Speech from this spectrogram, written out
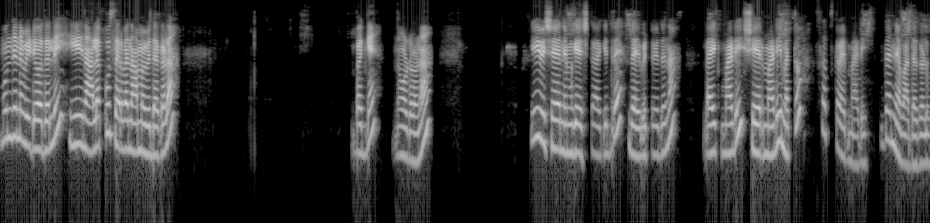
ಮುಂದಿನ ವಿಡಿಯೋದಲ್ಲಿ ಈ ನಾಲ್ಕು ಸರ್ವನಾಮ ವಿಧಗಳ ಬಗ್ಗೆ ನೋಡೋಣ. ಈ ವಿಷಯ ನಿಮಗೆ ಇಷ್ಟ ಆಗಿದ್ದರೆ ದಯವಿಟ್ಟು ಇದನ್ನು ಲೈಕ್ ಮಾಡಿ ಶೇರ್ ಮಾಡಿ ಮತ್ತು ಸಬ್ಸ್ಕ್ರೈಬ್ ಮಾಡಿ. ಧನ್ಯವಾದಗಳು.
